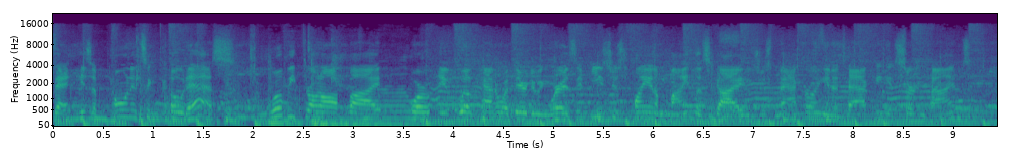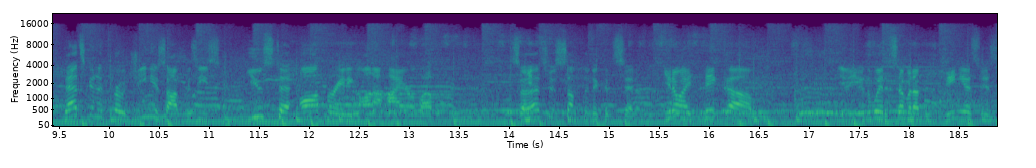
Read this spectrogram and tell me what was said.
that his opponents in Code S will be thrown off by or it will counter what they're doing. Whereas if he's just playing a mindless guy who's just macroing and attacking at certain times, that's going to throw Genius off because he's used to operating on a higher level. So that's just something to consider. You know, I think um, you know, the way to sum it up is genius is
